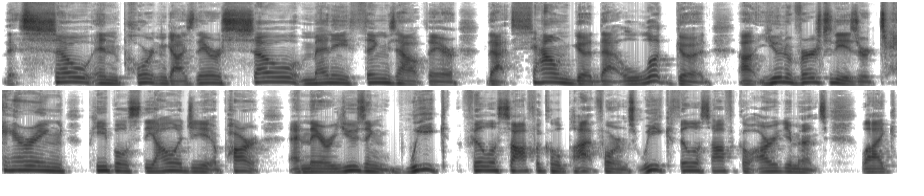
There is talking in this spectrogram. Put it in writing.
that's so important, guys. There are so many things out there that sound good, that look good. Uh, universities are tearing people's theology apart, and they are using weak philosophical platforms, weak philosophical arguments, like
